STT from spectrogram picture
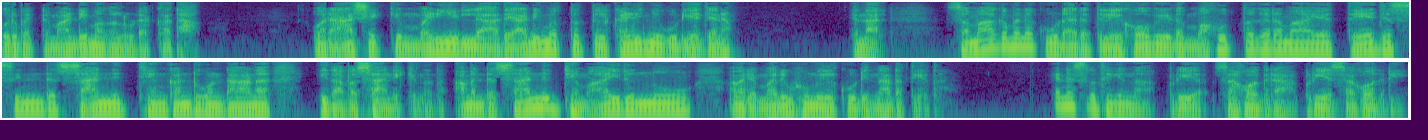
ഒരുപറ്റം അടിമകളുടെ കഥ. ഒരാശയ്ക്കും വഴിയില്ലാതെ അടിമത്തത്തിൽ കഴിഞ്ഞുകൂടിയ ജനം. എന്നാൽ സമാഗമന കൂടാരത്തിലെ ഹോവയുടെ മഹത്വകരമായ തേജസ്സിന്റെ സാന്നിധ്യം കണ്ടുകൊണ്ടാണ് ഇത് അവസാനിക്കുന്നത്. അവന്റെ സാന്നിധ്യമായിരുന്നു അവരെ മരുഭൂമിയിൽ കൂടി നടത്തിയത്. എന്നെ ശ്രദ്ധിക്കുന്ന പ്രിയ സഹോദര പ്രിയ സഹോദരി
